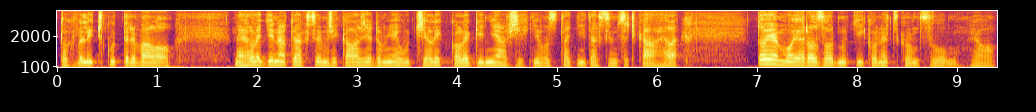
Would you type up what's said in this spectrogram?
to chviličku trvalo nehledě na to, jak jsem říkala, že do mě učili kolegyně a všichni ostatní, tak jsem si říkala, hele, to je moje rozhodnutí konec konců, jo.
